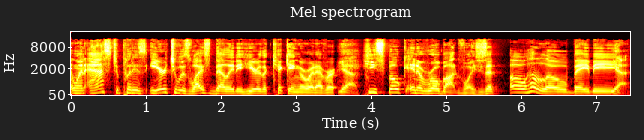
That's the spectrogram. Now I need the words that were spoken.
when asked to put his ear to his wife's belly to hear the kicking or whatever, Yeah. he spoke in a robot voice. He said, "Oh, hello, baby." Yeah.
